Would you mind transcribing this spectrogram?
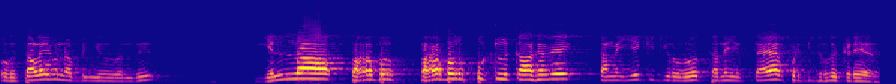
ஒரு தலைவன் அப்படிங்கிறது வந்து எல்லா பரபர பரபரப்புகளுக்காகவே தன்னை இயக்கிக்கிறதோ தன்னை தயார்படுத்திக்கிறதோ கிடையாது.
